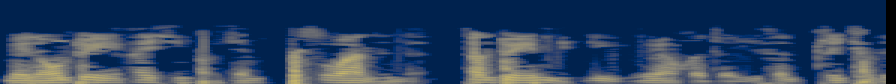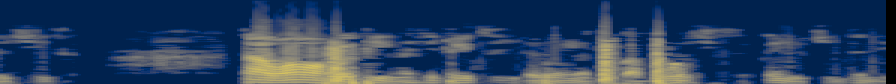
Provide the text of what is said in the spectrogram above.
美容对于爱情保鲜不是万能的，但对于美丽，永远怀着一份追求的气质。那往往会比那些对自己的容颜不管不顾气质更有竞争力，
